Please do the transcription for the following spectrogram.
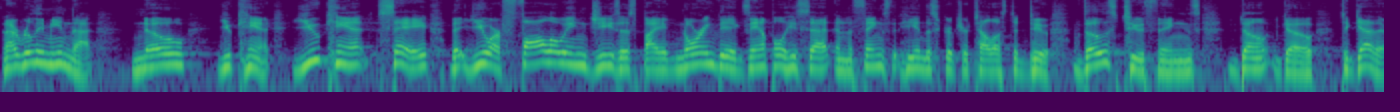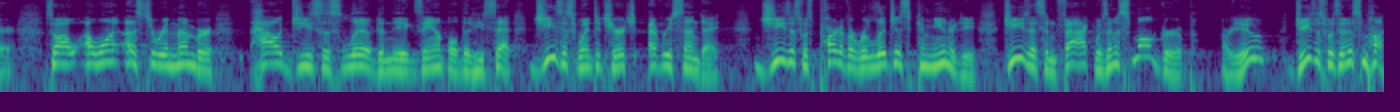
And I really mean that. No, you can't. You can't say that you are following Jesus by ignoring the example he set and the things that he and the scripture tell us to do. Those two things don't go together. So I, I want us to remember how Jesus lived and the example that he set. Jesus went to church every Sunday. Jesus was part of a religious community. Jesus, in fact, was in a small group. Are you? Jesus was in a small,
